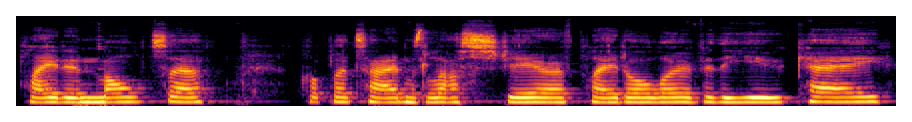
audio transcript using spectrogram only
played in Malta a couple of times last year. I've played all over the UK.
